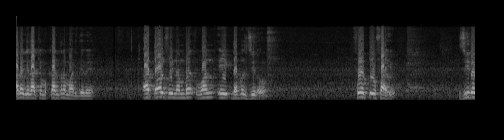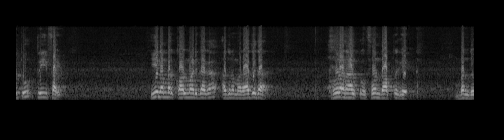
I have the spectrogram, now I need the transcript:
ಆರೋಗ್ಯ ಇಲಾಖೆ ಮುಖಾಂತರ ಮಾಡಿದ್ದೇವೆ. ಆ toll free number one eight double zero four two five zero two three five ಈ ನಂಬರ್ ಕಾಲ್ ಮಾಡಿದಾಗ ಅದು ನಮ್ಮ ರಾಜ್ಯದ ನೂರ ನಾಲ್ಕು ಫೋನ್ ಡಾಕ್ಟರ್ಗೆ ಬಂದು,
